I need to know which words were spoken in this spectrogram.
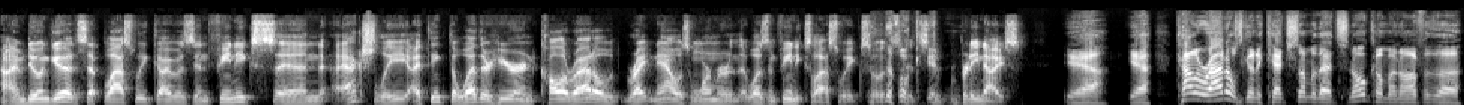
I'm doing good. Except last week I was in Phoenix, and actually, I think the weather here in Colorado right now is warmer than it was in Phoenix last week. So it's no it's pretty nice. Yeah, yeah. Colorado's going to catch some of that snow coming off of the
